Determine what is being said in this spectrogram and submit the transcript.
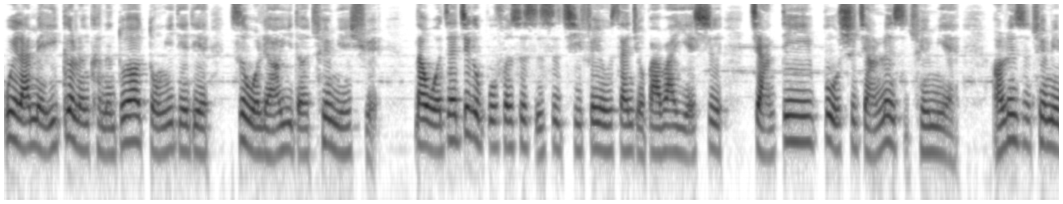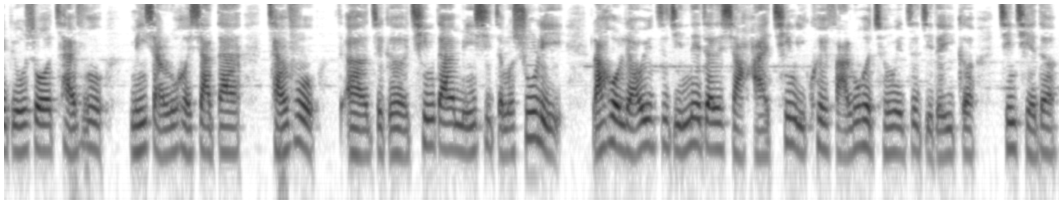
未来每一个人可能都要懂一点点自我疗愈的催眠学。那我在这个部分是十四期，费用三九八八，也是讲第一步是讲认识催眠啊，认识催眠，比如说财富冥想如何下单，财富。呃，这个清单明细怎么梳理？然后疗愈自己内在的小孩，清理匮乏，如何成为自己的一个金钱的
